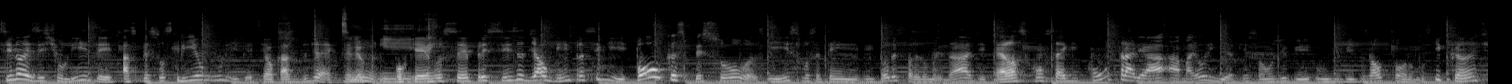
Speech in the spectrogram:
se não existe um líder, as pessoas criam um líder, que é o caso do Jack, entendeu? e- Porque e- você precisa de alguém pra seguir. Poucas pessoas, e isso você tem em toda a história da humanidade, elas conseguem contrariar a maioria, que são os indivíduos autônomos. Que Kant,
